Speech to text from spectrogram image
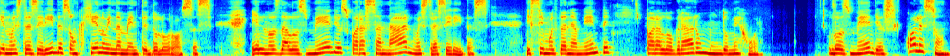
que nuestras heridas son genuinamente dolorosas. Él nos da los medios para sanar nuestras heridas y simultáneamente para lograr un mundo mejor. Los medios, ¿cuáles son?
